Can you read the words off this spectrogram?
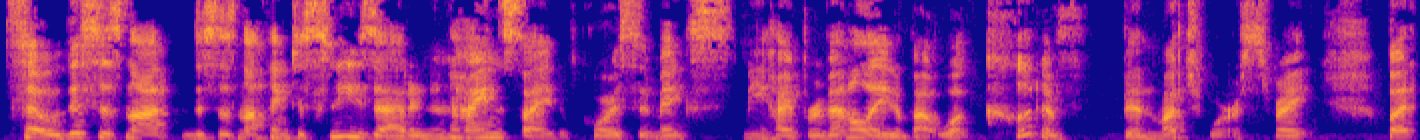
So this is not this is nothing to sneeze at and in hindsight of course it makes me hyperventilate about what could have been much worse, right? But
